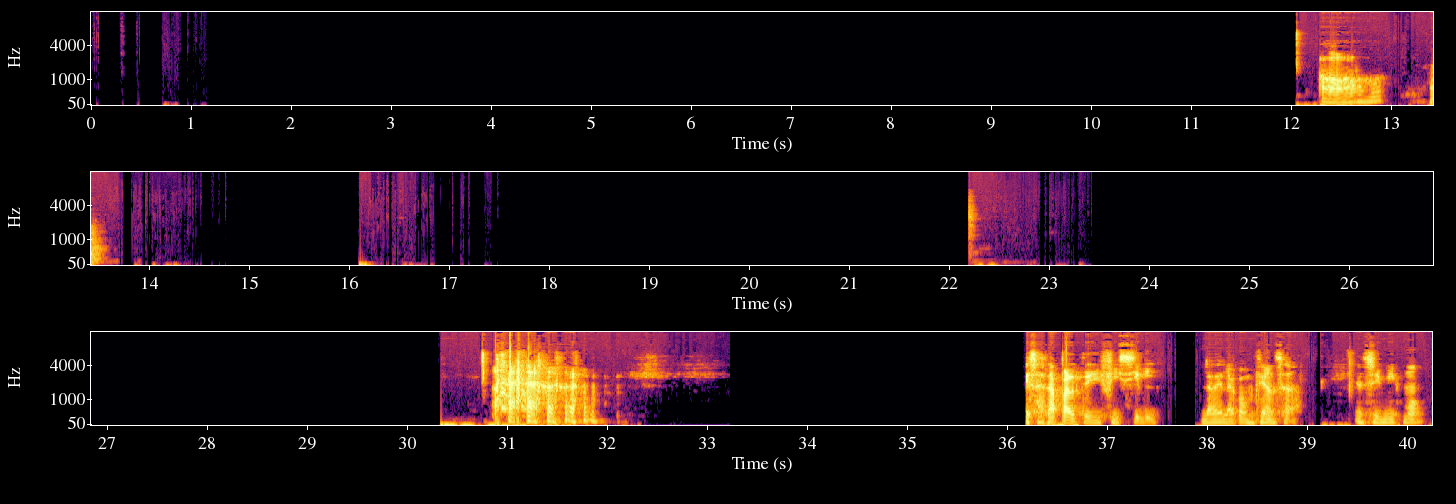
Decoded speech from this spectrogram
Oh. Esa es la parte difícil, la de la confianza en sí mismo.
